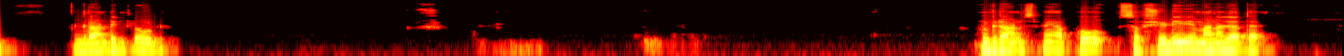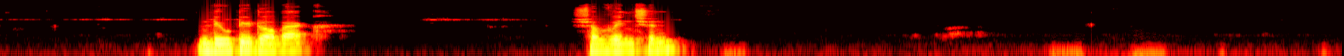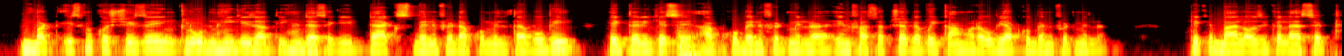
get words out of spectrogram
ग्रांट इंक्लूड ग्रांट्स में आपको सब्सिडी भी माना जाता है। ड्यूटी ड्रॉबैक सबवेंशन बट इसमें कुछ चीज़ें इंक्लूड नहीं की जाती हैं, जैसे कि टैक्स बेनिफिट आपको मिलता है, वो भी एक तरीके से आपको बेनिफिट मिल रहा है। इंफ्रास्ट्रक्चर का कोई काम हो रहा है, वो भी आपको बेनिफिट मिल रहा है। ठीक है बायोलॉजिकल एसेट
